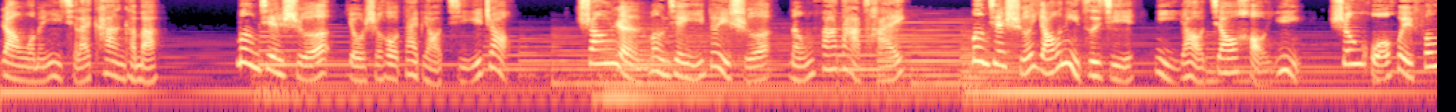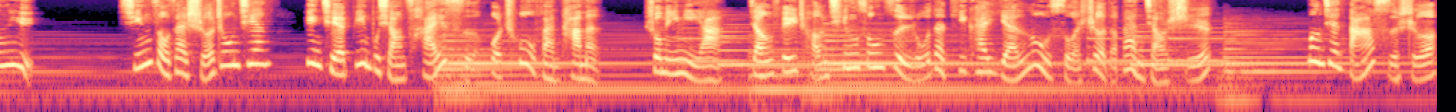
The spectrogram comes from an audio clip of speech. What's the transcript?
让我们一起来看看吧。梦见蛇有时候代表吉兆，商人梦见一对蛇能发大财；梦见蛇咬你自己，你要交好运，生活会丰裕。行走在蛇中间，并且并不想踩死或触犯它们，说明你呀将非常轻松自如地踢开沿路所设的绊脚石。梦见打死蛇。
